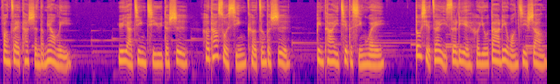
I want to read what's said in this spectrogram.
放在他神的庙里。约雅敬其余的事和他所行可憎的事，并他一切的行为，都写在以色列和犹大列王记上。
